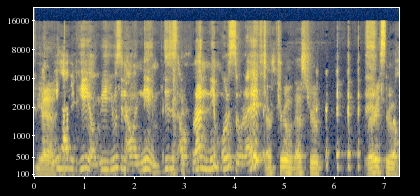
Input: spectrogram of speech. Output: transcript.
And Yeah. we have it here. We're using our name. This is our brand name also, right? That's true. That's true. Very true.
